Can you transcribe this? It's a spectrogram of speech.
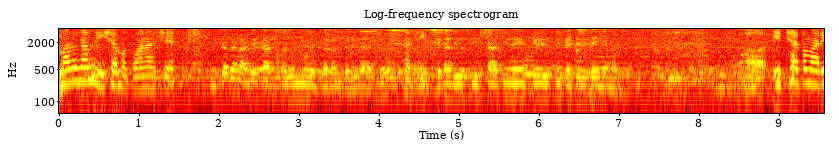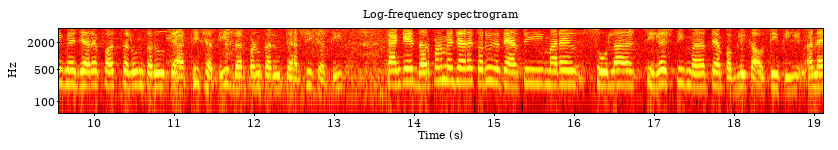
મારું નામ નિશા મકવાણા છે. નિશાબેન આજે ખાસ સલૂનનું ઉદ્ઘાટન કરી રહ્યા છો. હાજી. કેટલા દિવસની ઈચ્છા હતી ને કેવી રીતની ફેસિલિટી અહીંયા મળશે? અ, ઈચ્છા તો મારી મેં જ્યારે ફર્સ્ટ સલૂન કર્યું ત્યારથી જ હતી દર્પણ કર્યું ત્યારથી જ હતી. કારણ કે દર્પણ મેં જ્યારે કર્યું ને ત્યારથી મારે સોલા સિલેજથી ત્યાં પબ્લિક આવતી હતી. અને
